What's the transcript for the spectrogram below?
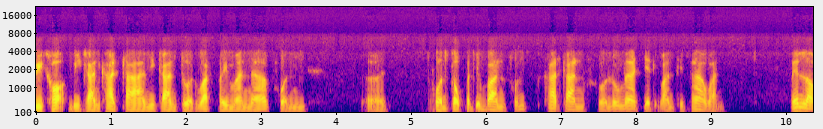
วิเคราะห์ มีการคาดการณ์มีการตรวจวัดปริมาณน้ำฝนฝนตกปัจจุบันฝนคาดการฝนล่วงหน้าเจ็ดวันสิบห้าวันเพราะฉะนั้นเรา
